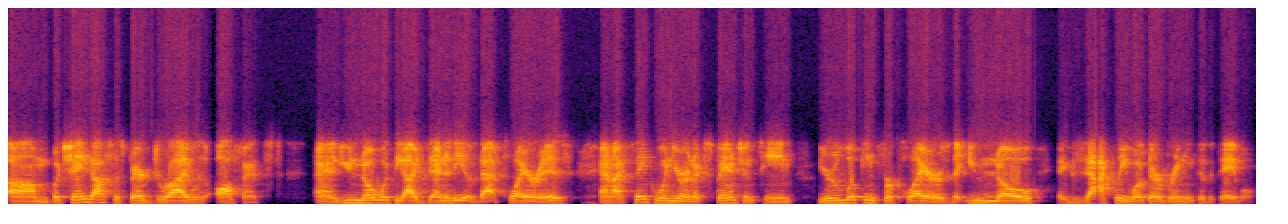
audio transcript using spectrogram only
Um, but Shane Gostisbehere drives offense, and you know what the identity of that player is. And I think when you're an expansion team, you're looking for players that you know exactly what they're bringing to the table.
